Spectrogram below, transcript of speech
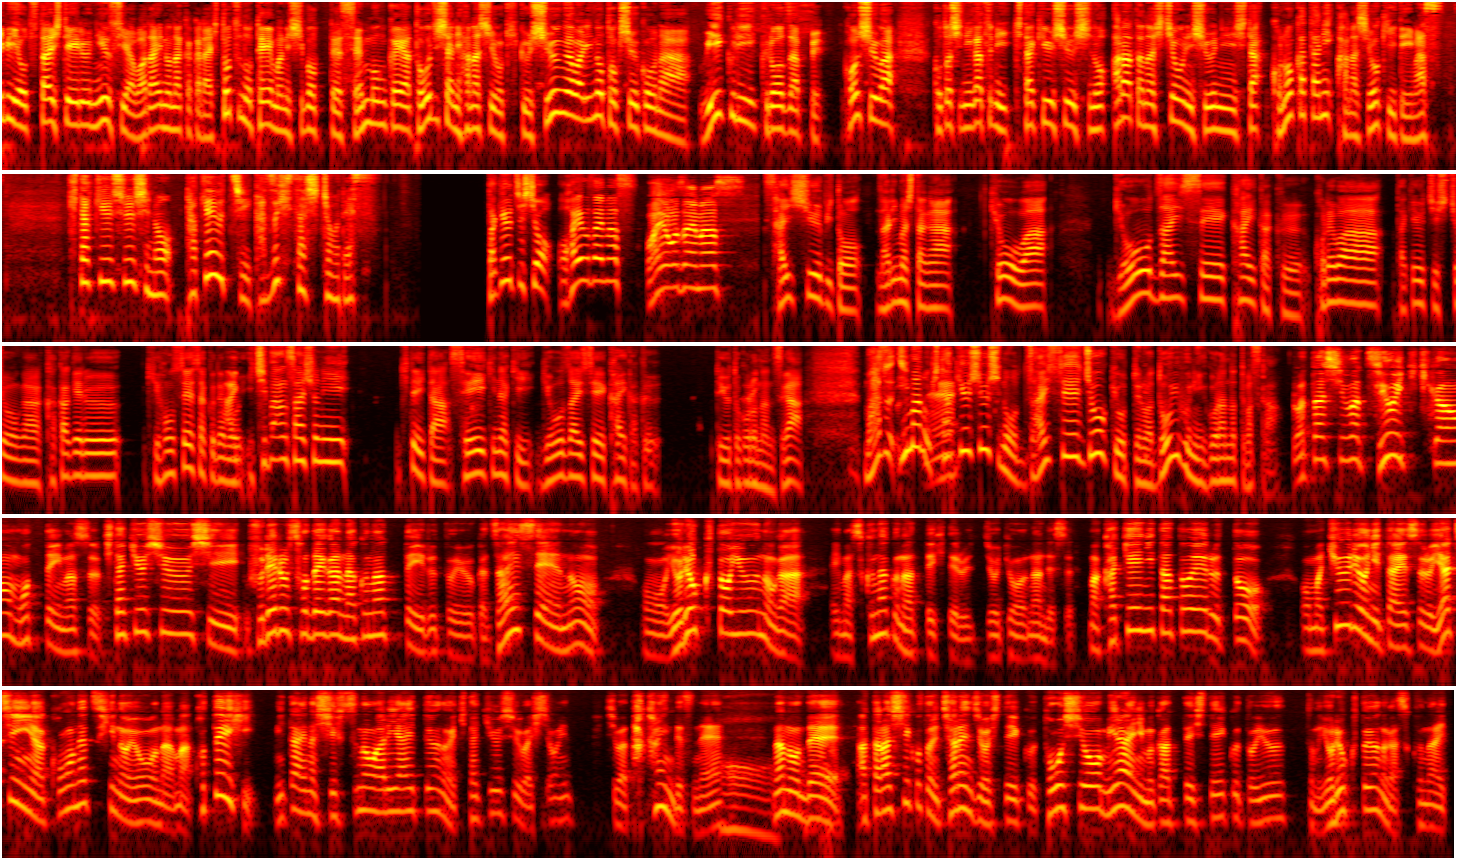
日々お伝えしているニュースや話題の中から一つのテーマに絞って専門家や当事者に話を聞く週替わりの特集コーナー、ウィークリークローズアップ。今週は今年2月に北九州市の新たな市長に就任したこの方に話を聞いています。北九州市の竹内和久市長です。竹内市長、おはようございます。おはようございます。最終日となりましたが、今日は行財政改革。これは竹内市長が掲げる基本政策でも一番最初に来ていた聖域なき行財政改革っていうところなんですが、はい、まず今の北九州市の財政状況っていうのはどういうふうにご覧になってますか？私は強い危機感を持っています。北九州市触れる袖がなくなっているというか財政の余力というのが今少なくなってきている状況なんです。まあ、家計に例えると、まあ、給料に対する家賃や光熱費のような、まあ、固定費みたいな支出の割合というのが北九州は非常には高いんですね。なので、新しいことにチャレンジをしていく、投資を未来に向かってしていくという、その余力というのが少ない。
